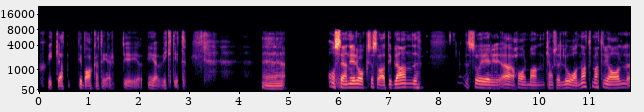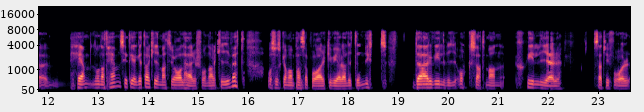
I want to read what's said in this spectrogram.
skicka tillbaka till er. Det är viktigt. Eh, och sen är det också så att ibland så är, har man kanske lånat material, eh, hem, lånat hem sitt eget arkivmaterial härifrån arkivet och så ska man passa på att arkivera lite nytt. Där vill vi också att man skiljer så att vi får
